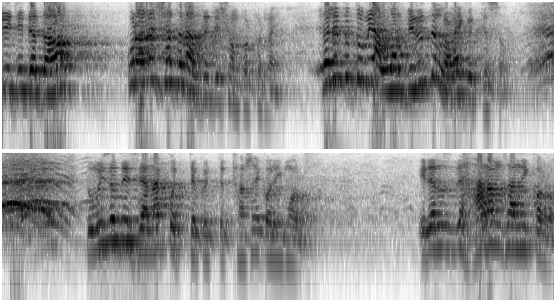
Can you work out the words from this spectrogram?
বিবৃতিতে দাও, কোরআনের সাথে রাজনীতির সম্পর্ক নাই। তাহলে তো তুমি আল্লাহর বিরুদ্ধে লড়াই করতেছো। তুমি যদি জেনা করতে করতে ঠাসাই করি মরো। এটা যদি হারাম জানি করো,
